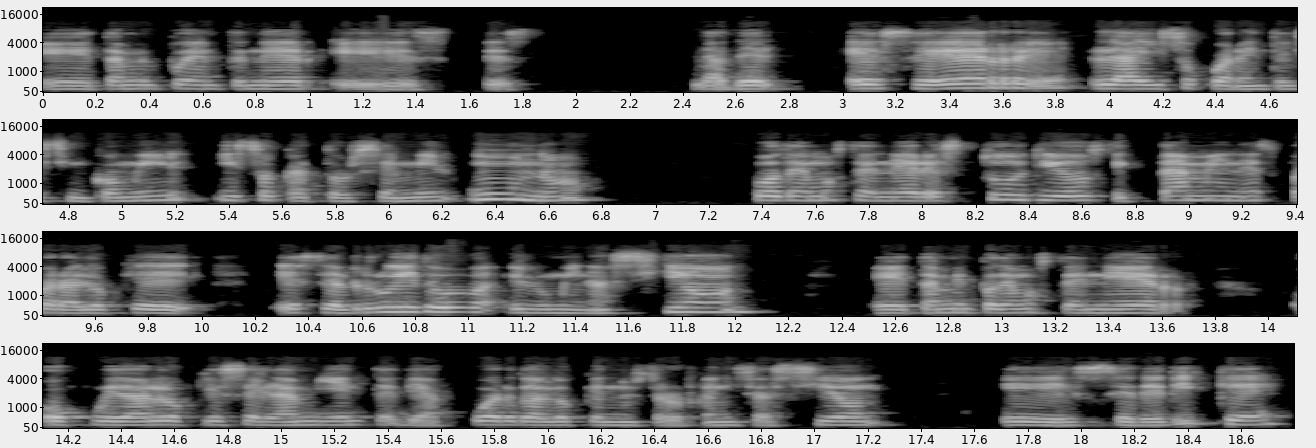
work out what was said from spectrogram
Eh, también pueden tener la del SR, la ISO 45000, ISO 14001. Podemos tener estudios, dictámenes para lo que es el ruido, iluminación. Eh, también podemos tener o cuidar lo que es el ambiente de acuerdo a lo que nuestra organización eh, se dedique.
